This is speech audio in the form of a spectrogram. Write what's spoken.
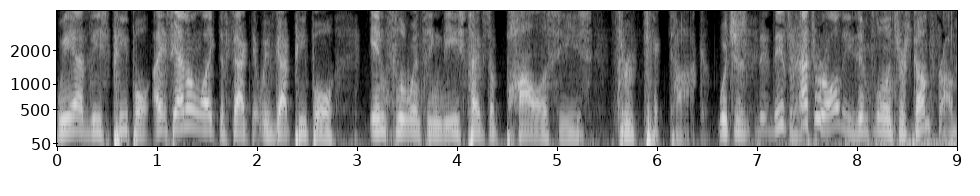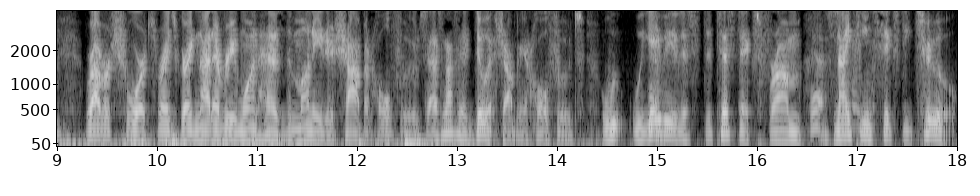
we have these people. I see, I don't like the fact that we've got people influencing these types of policies through TikTok, which is, that's where all these influencers come from. Robert Schwartz writes, Greg, not everyone has the money to shop at Whole Foods. It has nothing to do with shopping at Whole Foods. We, we gave you the statistics from Yes. 1962.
